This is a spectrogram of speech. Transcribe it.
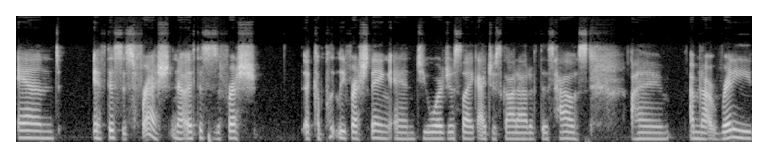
and if this is fresh, now, if this is a fresh, a completely fresh thing, and you're just like, I just got out of this house, I'm, I'm not ready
